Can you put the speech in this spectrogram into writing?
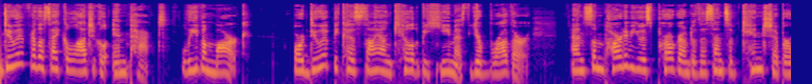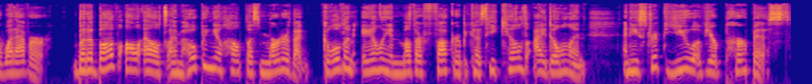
Do it for the psychological impact. Leave a mark. Or do it because Scion killed Behemoth, your brother, and some part of you is programmed with a sense of kinship or whatever. But above all else, I'm hoping you'll help us murder that golden alien motherfucker because he killed Eidolon and he stripped you of your purpose.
